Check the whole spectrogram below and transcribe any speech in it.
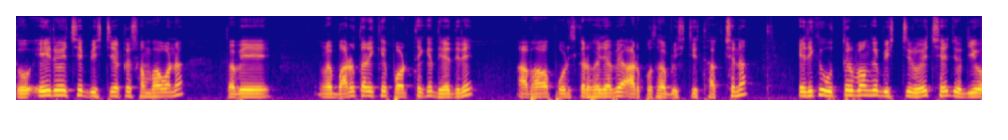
তো এই রয়েছে বৃষ্টির একটা সম্ভাবনা, তবে বারো তারিখের পর থেকে ধীরে ধীরে আবহাওয়া পরিষ্কার হয়ে যাবে, আর কোথাও বৃষ্টি থাকছে না। এদিকে উত্তরবঙ্গে বৃষ্টি রয়েছে, যদিও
